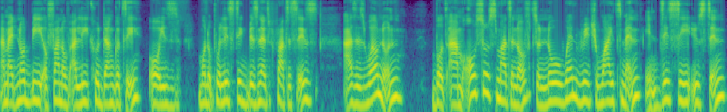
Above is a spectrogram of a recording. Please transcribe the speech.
I might not be a fan of Aliko Dangote or his monopolistic business practices, as is well known, but I'm also smart enough to know when rich white men in DC, Houston,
